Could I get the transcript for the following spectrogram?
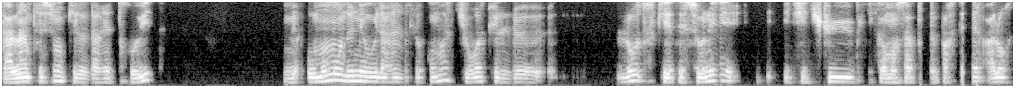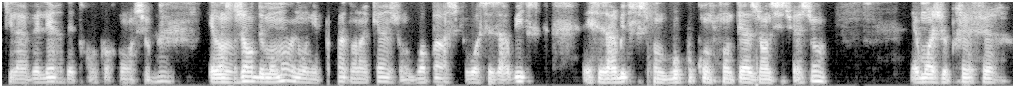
tu as l'impression qu'il arrête trop vite. Mais au moment donné où il arrête le combat, tu vois que L'autre qui était sonné, il titube, il commence à par terre alors qu'il avait l'air d'être encore conscient. Mmh. Et dans ce genre de moment, nous, on n'est pas dans la cage, on ne voit pas ce que voient ces arbitres. Et ces arbitres, ils sont beaucoup confrontés à ce genre de situation. Et moi, je préfère,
